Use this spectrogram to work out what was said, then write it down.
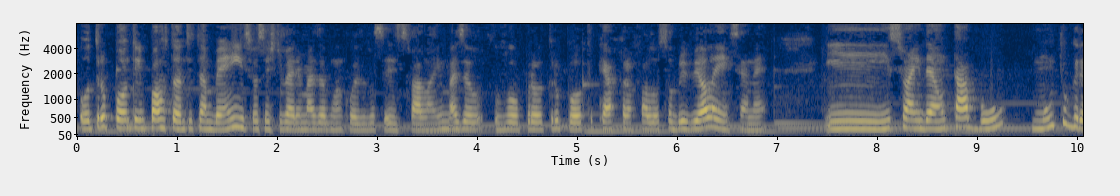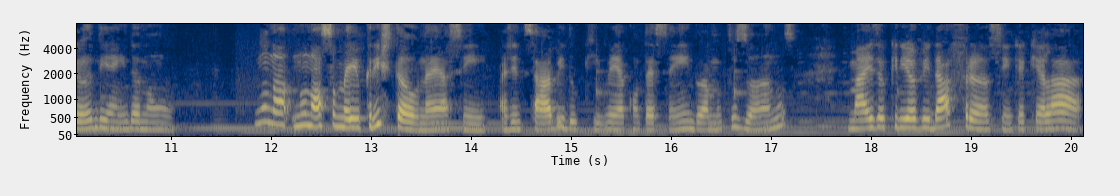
Outro ponto importante também, se vocês tiverem mais alguma coisa, vocês falam aí, mas eu vou para outro ponto que a Fran falou sobre violência, né? E isso ainda é um tabu muito grande ainda no, no, no, nosso meio cristão, né? Assim, a gente sabe do que vem acontecendo há muitos anos, mas eu queria ouvir da Fran, assim, que, é que ela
